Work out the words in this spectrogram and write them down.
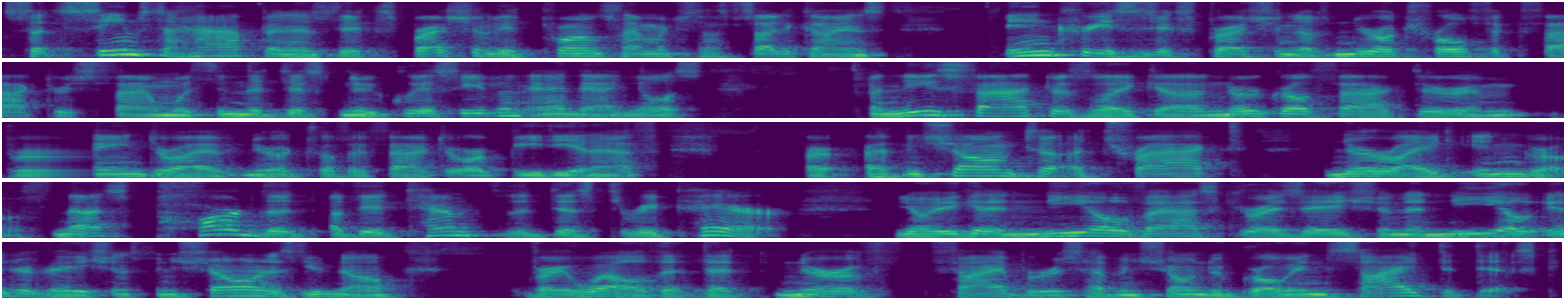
So it seems to happen as the expression of these pro-inflammatory cytokines increases the expression of neurotrophic factors found within the disc nucleus, even and annulus. And these factors, like uh, nerve growth factor and brain-derived neurotrophic factor, or BDNF, are, have been shown to attract neurite ingrowth. And that's part of the, of the attempt of the disc to repair. You know, you get a neovascularization, a neo-innervation. It's been shown, as you know very well, that, that nerve fibers have been shown to grow inside the disc,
